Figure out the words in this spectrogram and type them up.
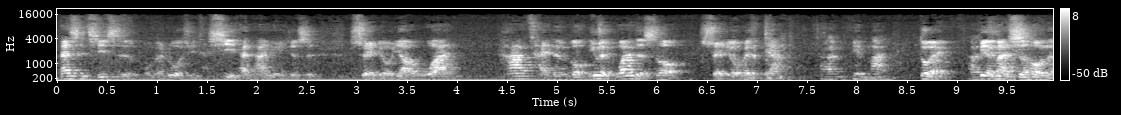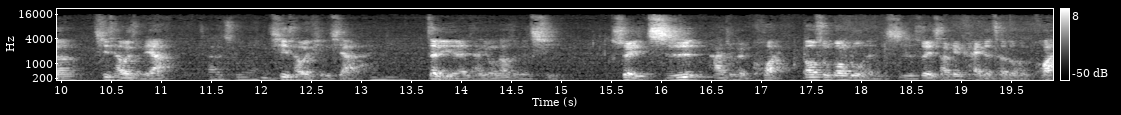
但是其实我们如果去细看它的原因，就是水流要弯，它才能够，因为弯的时候水流会怎么样？它会变慢，对，变慢之后呢，气才会怎么样？气才会停下来。这里的人才用到这个气。水直它就会快，高速公路很直，所以上面开的车都很快。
